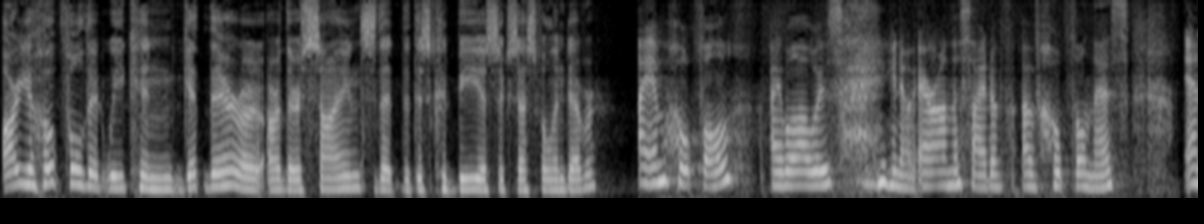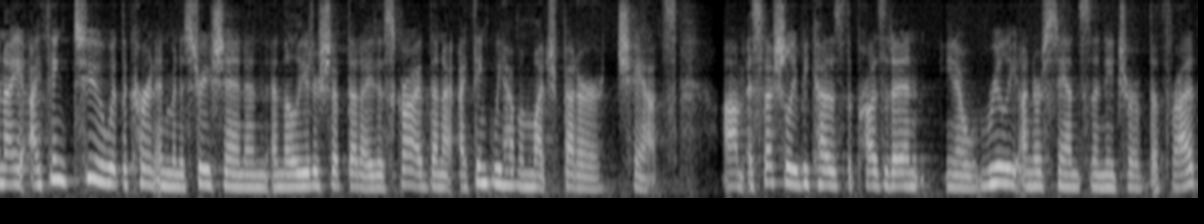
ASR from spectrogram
Are you hopeful that we can get there, or are there signs that, that this could be a successful endeavor? I am hopeful. I will always, you know, err on the side of, of hopefulness. And I, I think, too, with the current administration and, and the leadership that I described, then I, I think we have a much better chance, um, especially because the president, you know, really understands the nature of the threat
